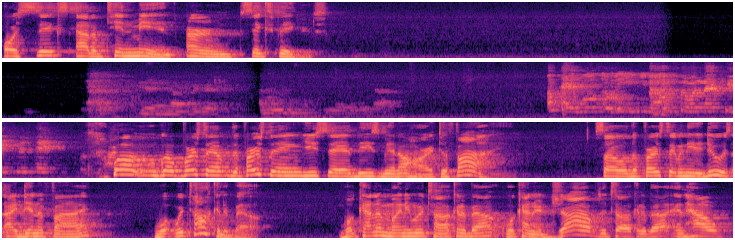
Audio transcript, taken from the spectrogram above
or six out of ten men earn six figures. Yeah, no, I guess. I mean, Okay, well, I mean, you know, so in that case, you're saying. Well, well, first thing, the first thing you said, these men are hard to find. So the first thing we need to do is identify what we're talking about, what kind of money we're talking about, what kind of jobs we're talking about, and how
